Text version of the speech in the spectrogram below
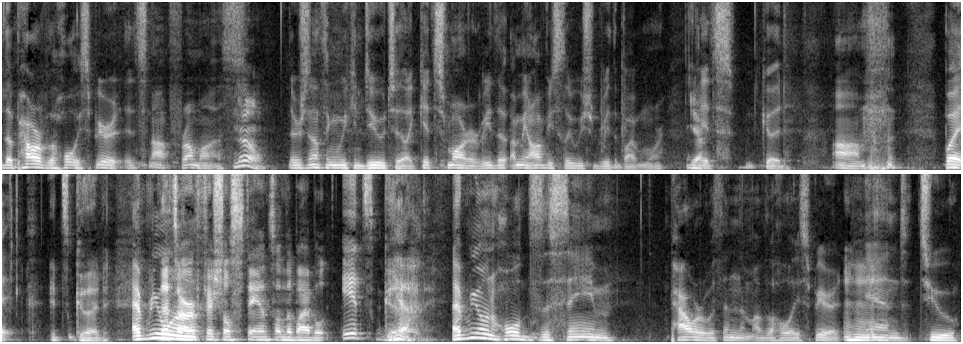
the power of the Holy Spirit, it's not from us. no, There's nothing we can do to like get smarter. Read the. I mean, obviously we should read the Bible more. Yeah. it's good. Um, but it's good. everyone. That's our official stance on the Bible. It's good. Yeah, everyone holds the same power within them of the Holy Spirit, Mhm. and to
